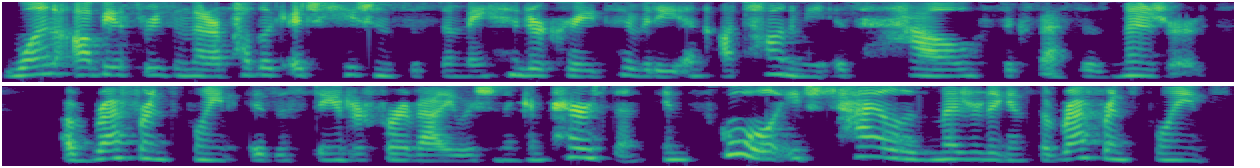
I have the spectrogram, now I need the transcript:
One obvious reason that our public education system may hinder creativity and autonomy is how success is measured. A reference point is a standard for evaluation and comparison. In school, each child is measured against the reference points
